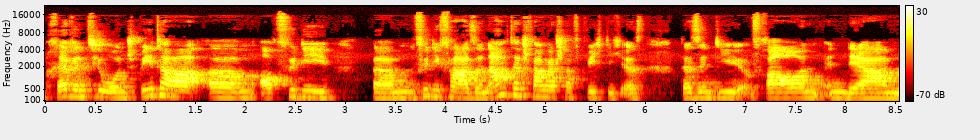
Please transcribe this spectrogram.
Prävention später ähm, auch für die, ähm, für die Phase nach der Schwangerschaft wichtig ist. Da sind die Frauen in der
